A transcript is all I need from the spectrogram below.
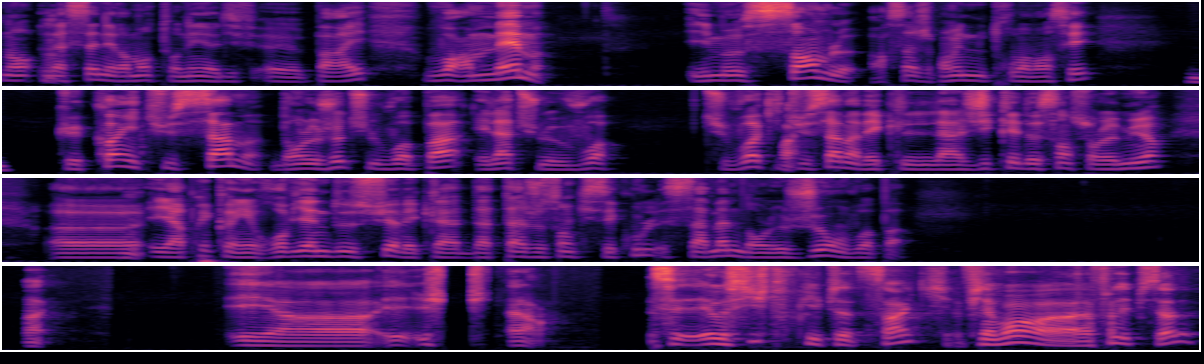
non la scène est vraiment tournée euh, euh, pareil, voire même il me semble alors ça j'ai pas envie de trop avancer. Que quand il tue Sam dans le jeu tu le vois pas et là tu le vois. Tu vois qu'il tue Sam avec la giclée de sang sur le mur euh, mm. et après quand ils reviennent dessus avec la, la tache de sang qui s'écoule ça même dans le jeu on le voit pas. Ouais. Et, et alors et aussi, je trouve que l'épisode 5, finalement, à la fin de l'épisode,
